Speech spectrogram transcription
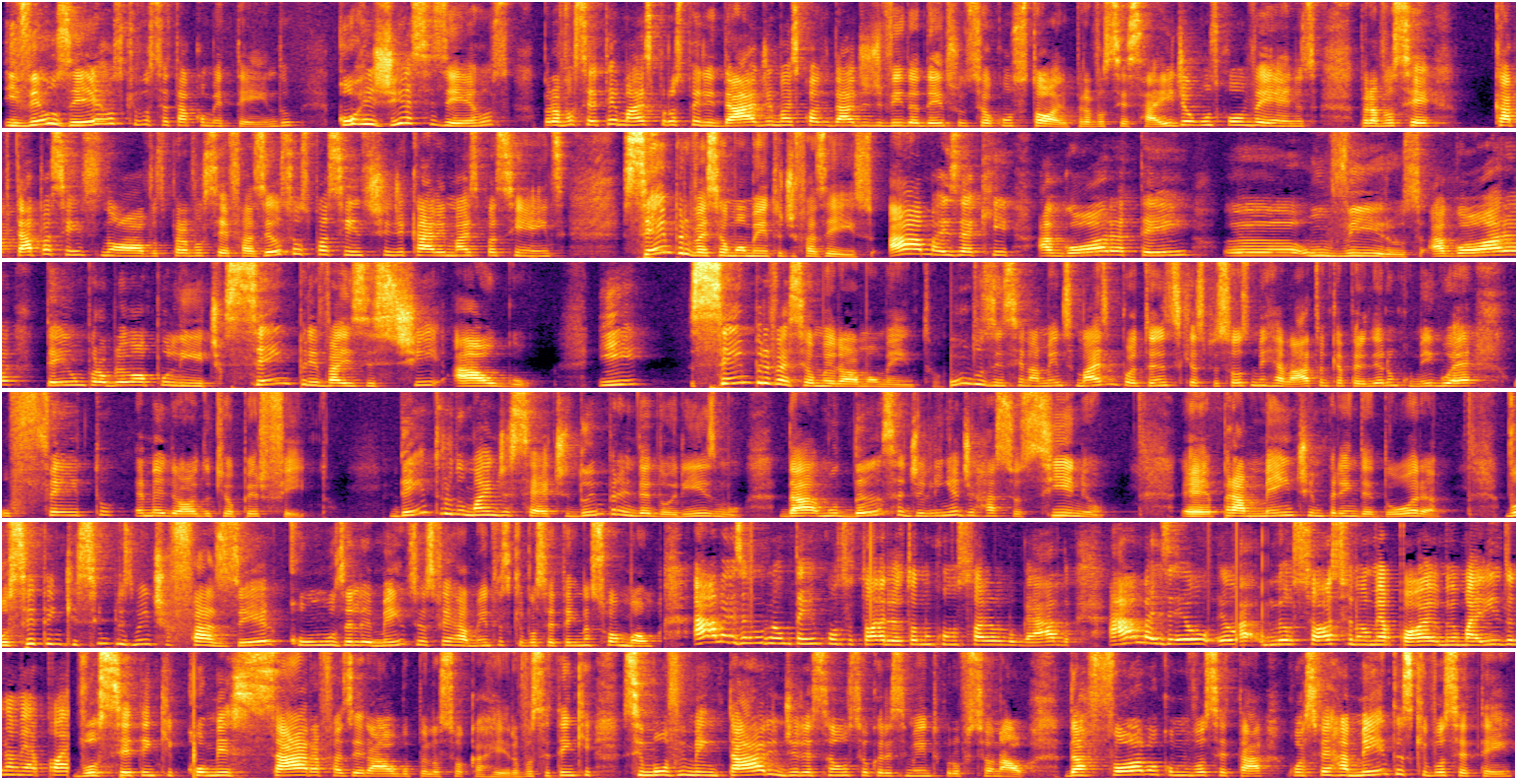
e ver os erros que você está cometendo, corrigir esses erros para você ter mais prosperidade e mais qualidade de vida dentro do seu consultório, para você sair de alguns convênios, para você captar pacientes novos, para você fazer os seus pacientes te indicarem mais pacientes. Sempre vai ser o momento de fazer isso. Ah, mas é que agora tem uh, um vírus, agora tem um problema político. Sempre vai existir algo e sempre vai ser o melhor momento. Um dos ensinamentos mais importantes que as pessoas me relatam que aprenderam comigo é o feito é melhor do que o perfeito. Dentro do mindset do empreendedorismo, da mudança de linha de raciocínio é, para a mente empreendedora, você tem que simplesmente fazer com os elementos e as ferramentas que você tem na sua mão. Ah, mas eu não tenho consultório, eu tô num consultório alugado. Ah, mas eu, eu, meu sócio não me apoia, meu marido não me apoia. Você tem que começar a fazer algo pela sua carreira. Você tem que se movimentar em direção ao seu crescimento profissional, da forma como você tá, com as ferramentas que você tem,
